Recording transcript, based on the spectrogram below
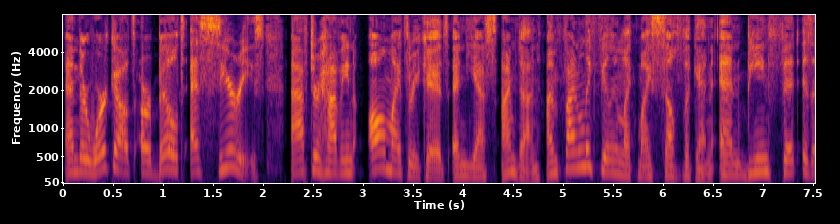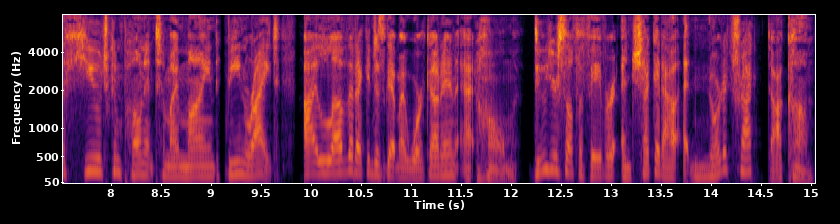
And their workouts are built as series. After having all my three kids, and yes, I'm done, I'm finally feeling like myself again. And being fit is a huge component to my mind being right. I love that I can just get my workout in at home. Do yourself a favor and check it out at Nord NordicTrack.com.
